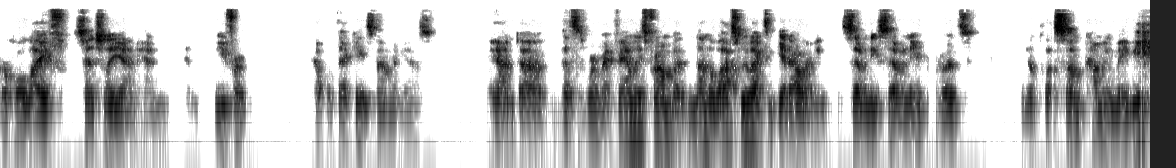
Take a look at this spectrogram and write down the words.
her whole life essentially, and and, and me for a couple decades now, I guess. And uh, this is where my family's from. But nonetheless, we like to get out. I mean, 77 neighborhoods, you know, plus some coming maybe.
